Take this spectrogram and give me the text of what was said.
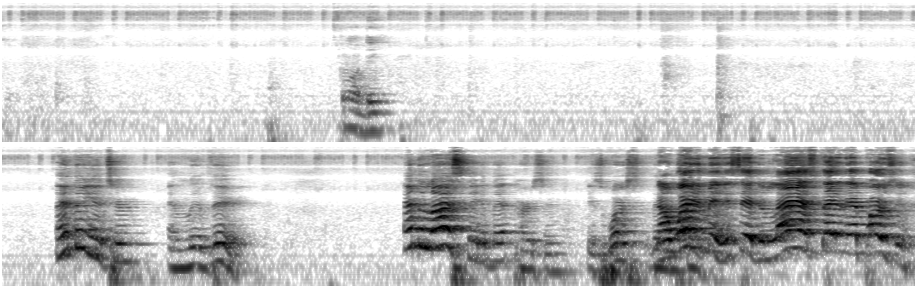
sense. Come on, D. And they enter and live there. And the last state of that person is worse than Now wait a minute. It said the last state of that person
